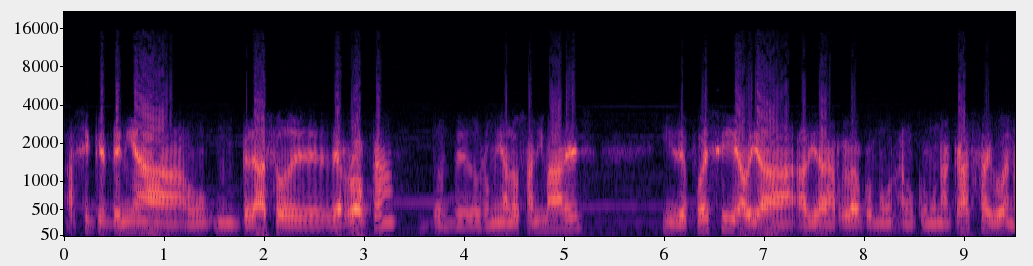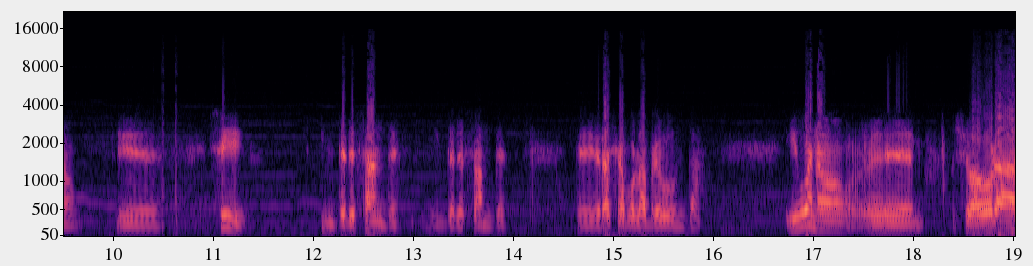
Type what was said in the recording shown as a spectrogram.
Así que tenía un, pedazo de, de roca donde dormían los animales y después sí había había arreglado como, como una casa y bueno eh, sí interesante interesante Eh, gracias por la pregunta y bueno eh, yo ahora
